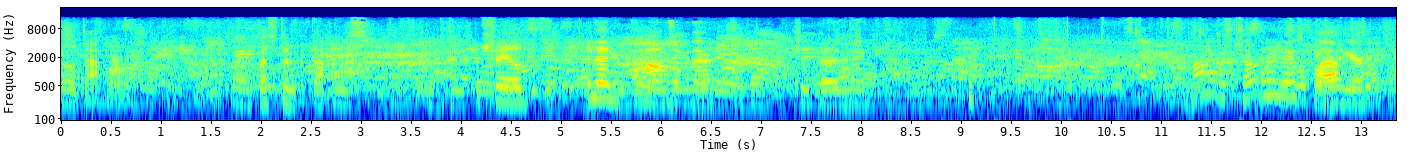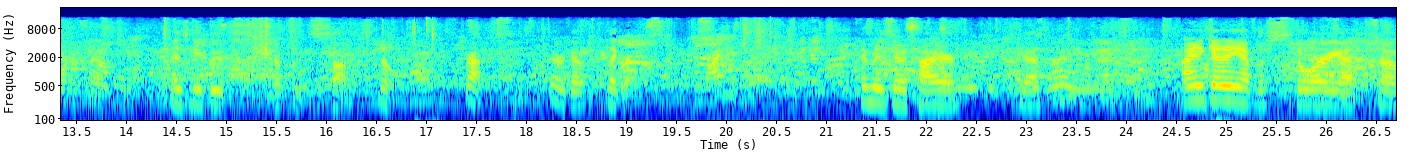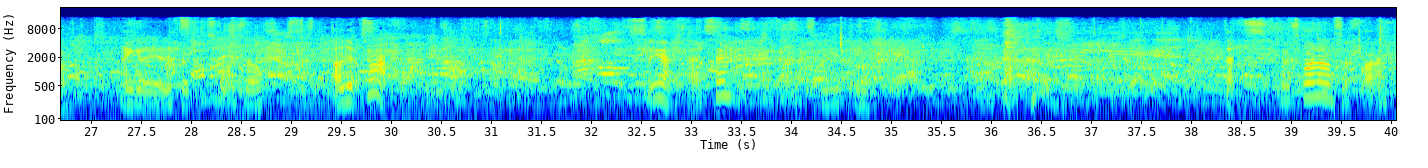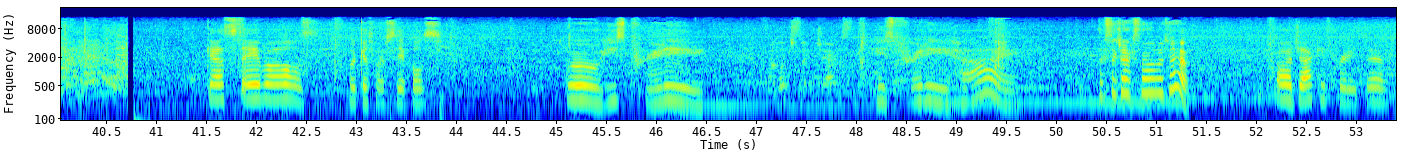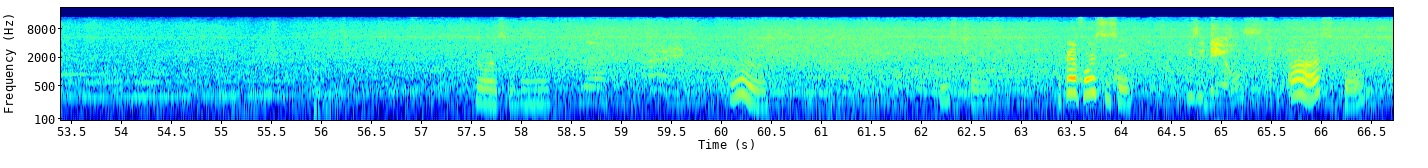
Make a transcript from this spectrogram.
Little dapples. My best attempt at dapples. Which failed. And then my mom's over there. She's better than me. And then there's Cloud here. His new boots. Not boots, socks. No. Rats. There we go. Leg wraps. Him and his new attire. Yeah. I didn't get any of the store yet, so I didn't get any of the food from the store, so I'll get it tomorrow. So yeah, that's him. That's what's going on so far. Guess stables. Look, guess more Staples. Ooh, he's pretty. Looks like Jackson. He's pretty. Hi. Looks like Jackson a little bit too. Oh, Jackie's pretty too. No one's in there. Ooh. He's pretty. What kind of horse is he? He's a Dales. Oh, that's cool.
